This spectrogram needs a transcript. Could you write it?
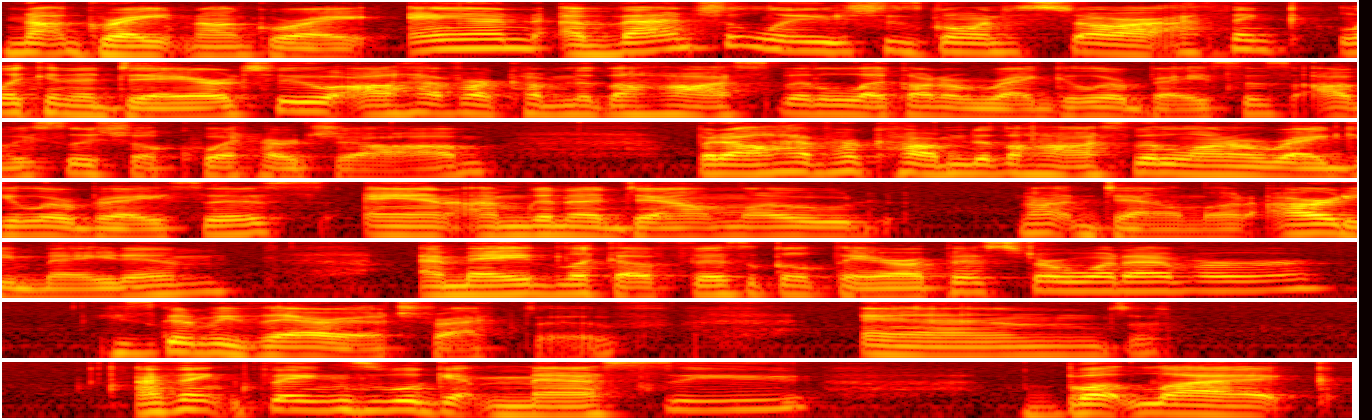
not great, not great. And eventually she's going to start, I think like in a day or two, I'll have her come to the hospital like on a regular basis. Obviously she'll quit her job, but I'll have her come to the hospital on a regular basis and I'm going to download, not download, I already made him. I made like a physical therapist or whatever. He's going to be very attractive. And I think things will get messy, but like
